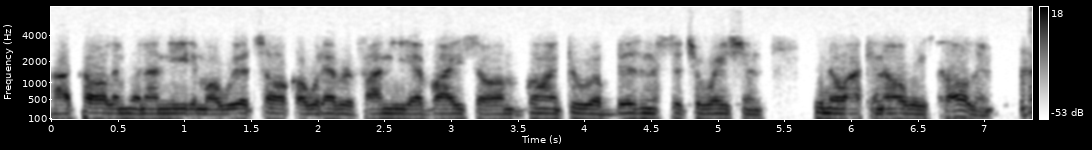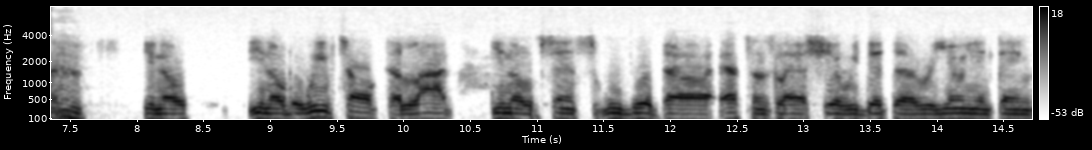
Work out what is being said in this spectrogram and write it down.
I call him when I need him, or we'll talk, or whatever. If I need advice, or I'm going through a business situation, you know, I can always call him. you know, you know, but we've talked a lot you know, since we did uh, Essence last year, we did the reunion thing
